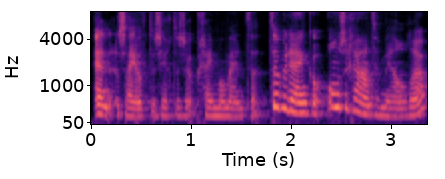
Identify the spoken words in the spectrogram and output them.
En zij hoefde zich dus ook geen momenten te bedenken om zich aan te melden.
